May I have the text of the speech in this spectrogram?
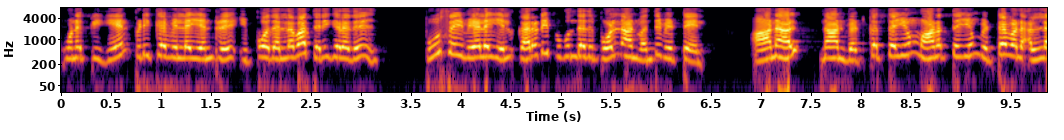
உனக்கு ஏன் பிடிக்கவில்லை என்று இப்போதல்லவா தெரிகிறது? பூசை வேளையில் கரடி புகுந்தது போல் நான் வந்து விட்டேன். ஆனால் நான் வெட்கத்தையும் மானத்தையும் விட்டவள் அல்ல.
